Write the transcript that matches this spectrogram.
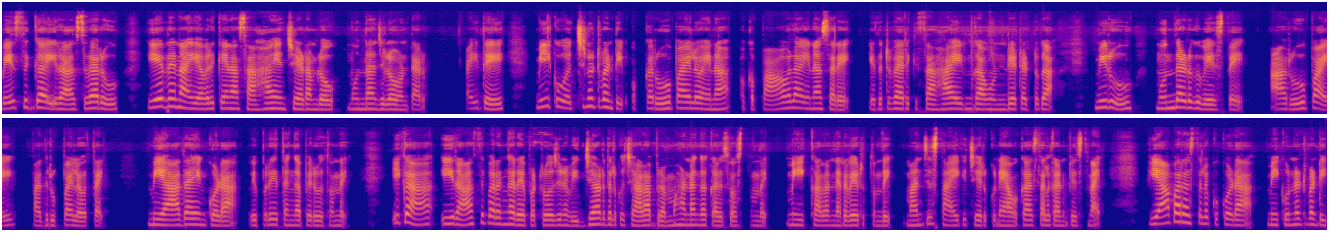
బేసిక్గా ఈ రాశివారు ఏదైనా ఎవరికైనా సహాయం చేయడంలో ముందంజలో ఉంటారు. అయితే మీకు వచ్చినటువంటి ఒక్క రూపాయలో అయినా ఒక పావల అయినా సరే ఎదుటివారికి సహాయంగా ఉండేటట్టుగా మీరు ముందడుగు వేస్తే ఆ రూపాయి పది రూపాయలు అవుతాయి. మీ ఆదాయం కూడా విపరీతంగా పెరుగుతుంది. ఇక ఈ రాశి పరంగా రేపటి రోజున విద్యార్థులకు చాలా బ్రహ్మాండంగా కలిసి వస్తుంది మీ కళ నెరవేరుతుంది. మంచి స్థాయికి చేరుకునే అవకాశాలు కనిపిస్తున్నాయి. వ్యాపారస్తులకు కూడా మీకున్నటువంటి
